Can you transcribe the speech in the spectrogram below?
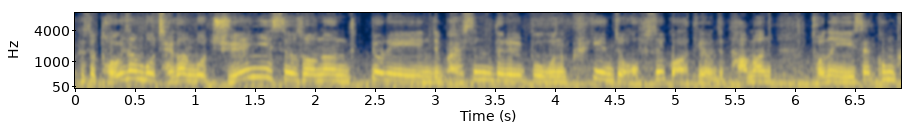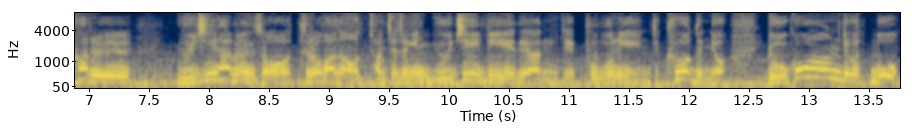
그래서 더 이상 뭐 제가 뭐 주행에 있어서는 특별히 이제 말씀드릴 부분은 크게 이제 없을 것 같아요. 이제 다만 저는 이 세컨카를 유지하면서 들어가는 어, 전체적인 유지비에 대한 이제 부분이 이제 크거든요. 요건 제가 뭐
